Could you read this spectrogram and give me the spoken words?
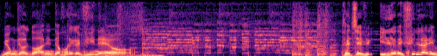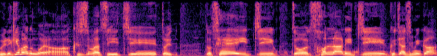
명절도 아닌데 허리가 휘네요. 대체 1년에 쉴 날이 왜 이렇게 많은 거야? 크리스마스 있지, 또, 또 새해 있지, 또 설날 있지, 그렇지 않습니까?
